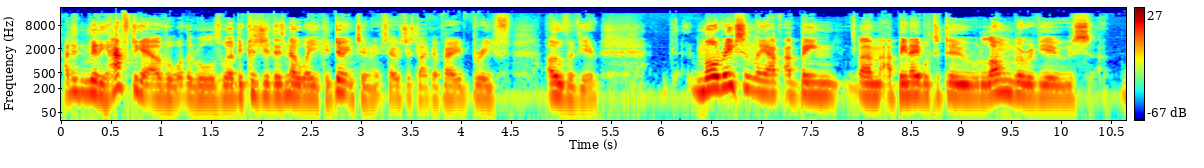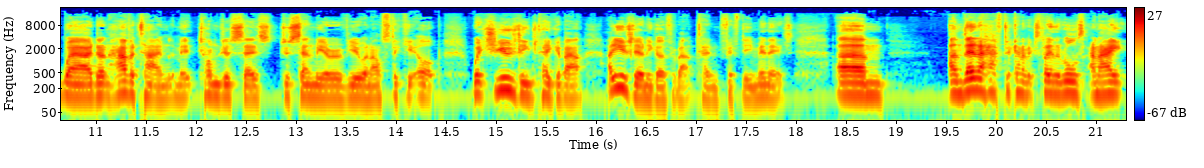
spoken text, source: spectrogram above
I didn't really have to get over what the rules were because you, there's no way you could do it in two minutes. So it was just like a very brief overview. More recently, I've, I've been um, I've been able to do longer reviews where I don't have a time limit. Tom just says, just send me a review and I'll stick it up, which usually take about, I usually only go for about 10, 15 minutes. Um, and then I have to kind of explain the rules. And I,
